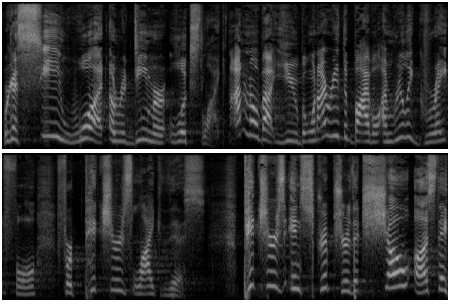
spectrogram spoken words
We're going to see what a redeemer looks like. I don't know about you, but when I read the Bible, I'm really grateful for pictures like this. Pictures in Scripture that show us, they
